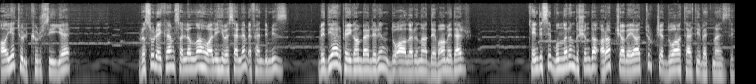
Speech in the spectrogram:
Ayetül Kürsiye Resul-i Ekrem sallallahu aleyhi ve sellem Efendimiz ve diğer peygamberlerin dualarına devam eder, kendisi bunların dışında Arapça veya Türkçe dua tertip etmezdi.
